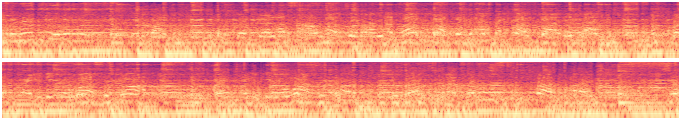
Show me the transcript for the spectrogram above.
ะดีเอาอยู่ในที่เอ็นไปเป็นเดือนละสามวันเจ็ดวันละพันกว่าเป็นานแต่งกาได้ไหมคนไทยดีกว่าสุดยอดคนไทยดีกว่าสุดยอวันสุดปลอดภัยฉัน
